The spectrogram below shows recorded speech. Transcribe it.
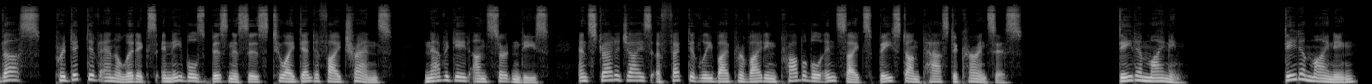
Thus, predictive analytics enables businesses to identify trends, navigate uncertainties, and strategize effectively by providing probable insights based on past occurrences. Data mining. Data mining,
